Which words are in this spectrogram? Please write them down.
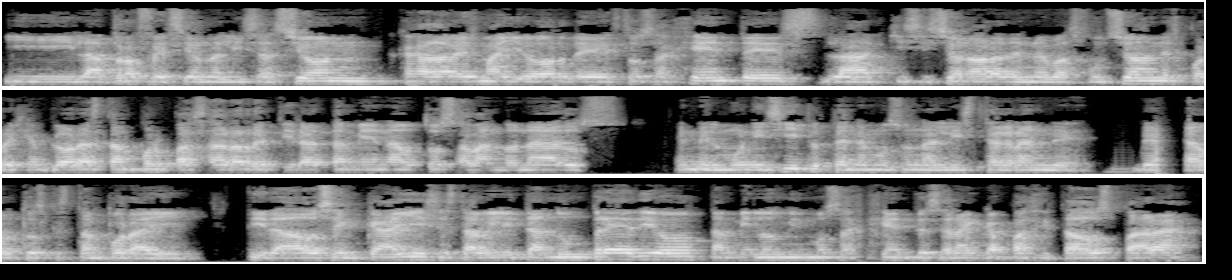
y la profesionalización cada vez mayor de estos agentes, la adquisición ahora de nuevas funciones, por ejemplo, ahora están por pasar a retirar también autos abandonados en el municipio tenemos una lista grande de autos que están por ahí tirados en calle, se está habilitando un predio, también los mismos agentes serán capacitados para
